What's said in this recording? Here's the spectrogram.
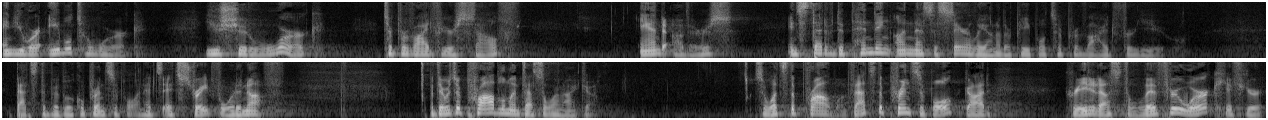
and you are able to work, you should work to provide for yourself and others instead of depending unnecessarily on other people to provide for you. That's the biblical principle, and it's, it's straightforward enough. But there was a problem in Thessalonica. So, what's the problem? If that's the principle, God created us to live through work. If you're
